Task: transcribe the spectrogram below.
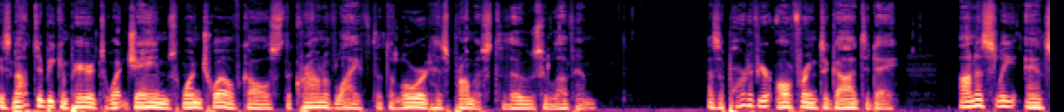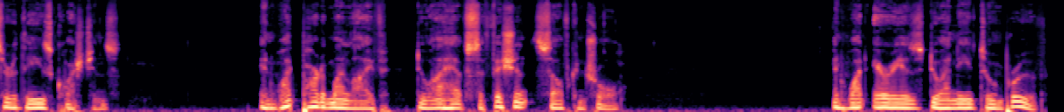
is not to be compared to what James 1:12 calls the crown of life that the Lord has promised to those who love him. As a part of your offering to God today, honestly answer these questions. In what part of my life do I have sufficient self-control? In what areas do I need to improve?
